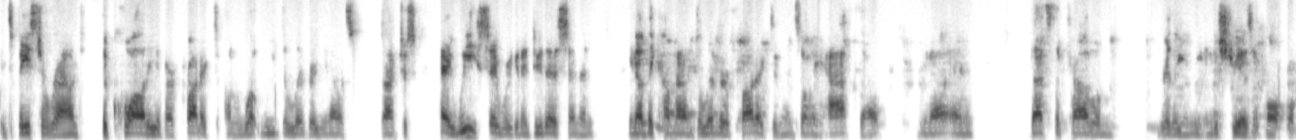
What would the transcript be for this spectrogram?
it's based around the quality of our product on what we deliver. You know, it's not just hey, we say we're going to do this, and then you know they come out and deliver a product, and it's only half that. You know, and that's the problem really in the industry as a whole.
